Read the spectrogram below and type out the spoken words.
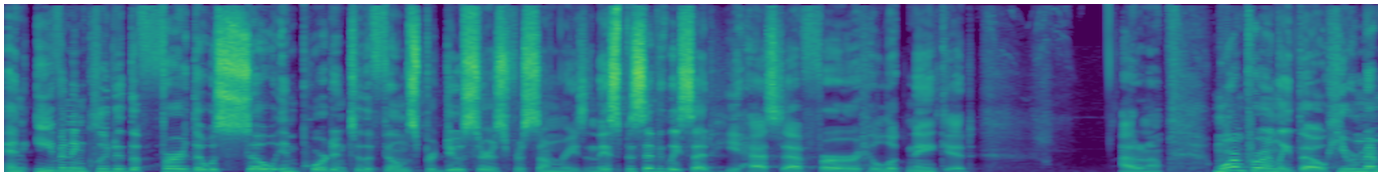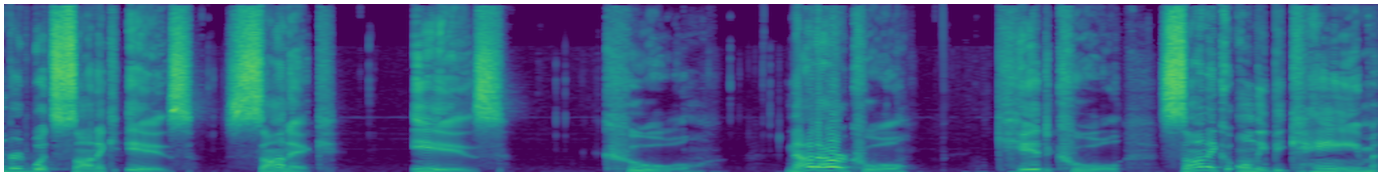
and even included the fur that was so important to the film's producers for some reason. They specifically said he has to have fur, or he'll look naked. I don't know. More importantly, though, he remembered what Sonic is. Sonic is cool. Not our cool, kid cool. Sonic only became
